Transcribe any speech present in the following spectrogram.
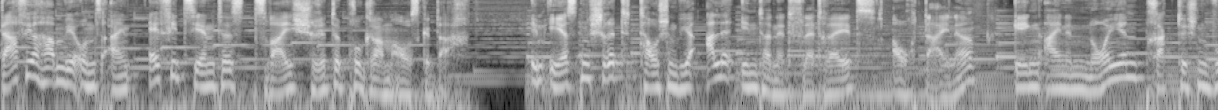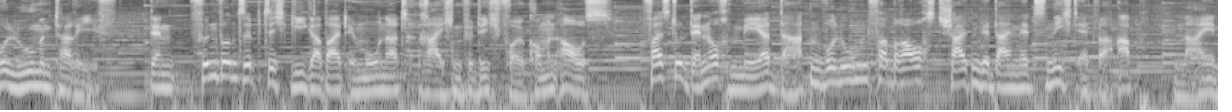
Dafür haben wir uns ein effizientes Zwei-Schritte-Programm ausgedacht. Im ersten Schritt tauschen wir alle Internet-Flatrates, auch deine, gegen einen neuen praktischen Volumentarif. Denn 75 GB im Monat reichen für dich vollkommen aus. Falls du dennoch mehr Datenvolumen verbrauchst, schalten wir dein Netz nicht etwa ab. Nein,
